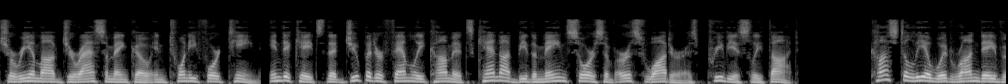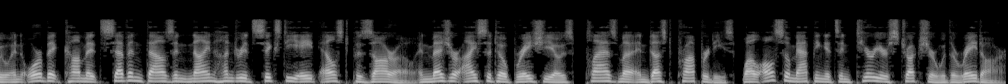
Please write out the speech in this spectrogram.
Churyumov-Gerasimenko in 2014, indicates that Jupiter family comets cannot be the main source of Earth's water as previously thought. Castalia would rendezvous and orbit comet 7968 Elst-Pizarro and measure isotope ratios, plasma and dust properties, while also mapping its interior structure with a radar.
